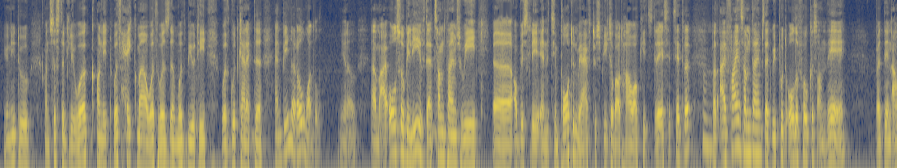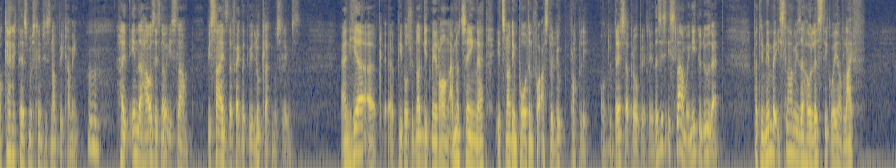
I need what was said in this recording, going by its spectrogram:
You need to consistently work on it with hikmah, with wisdom, with beauty, with good character, and being a role model. You know, um, I also believe that sometimes we, uh, obviously, and it's important, we have to speak about how our kids dress, etc. But I find sometimes that we put all the focus on there, but then our character as Muslims is not becoming. Right? In the house, there's no Islam, besides the fact that we look like Muslims. And here, uh, p- uh, people should not get me wrong. I'm not saying that it's not important for us to look properly or to dress appropriately. This is Islam. We need to do that. But remember, Islam is a holistic way of life.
